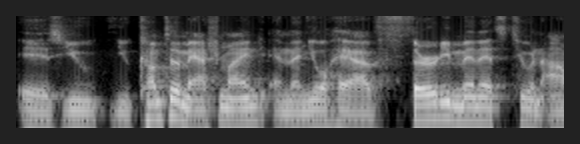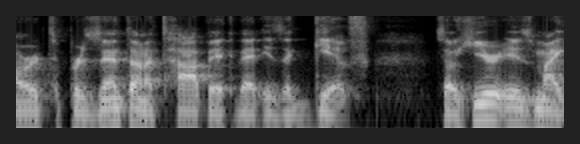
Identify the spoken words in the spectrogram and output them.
is you you come to the mastermind and then you'll have 30 minutes to an hour to present on a topic that is a give. So here is my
